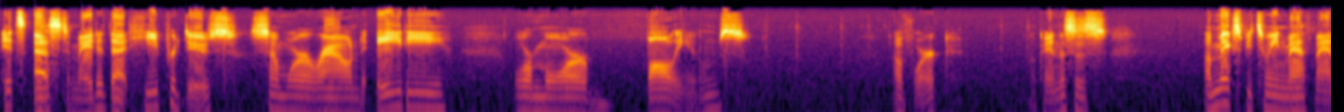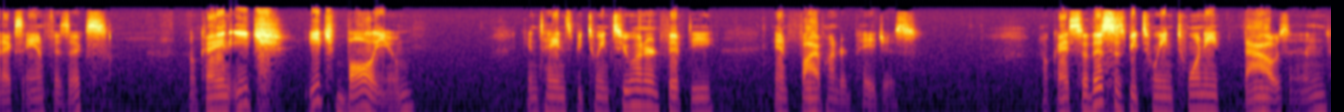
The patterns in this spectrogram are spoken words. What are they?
it's estimated that he produced somewhere around 80 or more volumes of work. Okay, and this is a mix between mathematics and physics. Okay, and each each volume contains between 250 and 500 pages. Okay, so this is between 20,000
